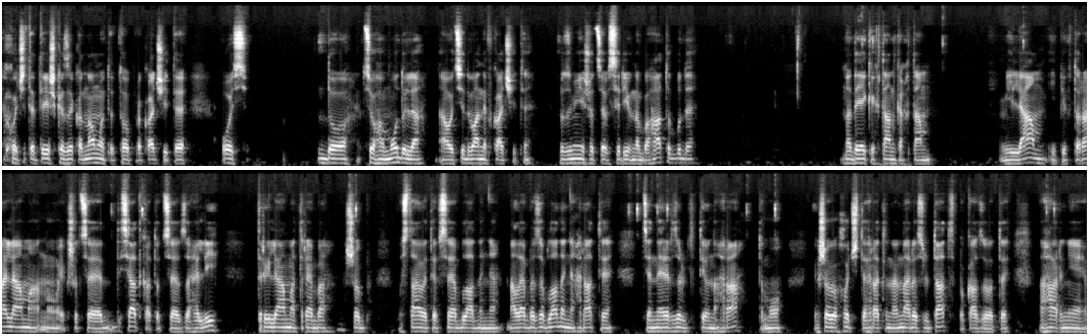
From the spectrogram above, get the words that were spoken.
хочете трішки зекономити, то прокачуйте ось до цього модуля, а оці два не вкачуйте. Розумію, що це все рівно багато буде. На деяких танках там і лям, і півтора ляма. Ну, якщо це десятка, то це взагалі три ляма треба, щоб поставити все обладнання. Але без обладнання грати це не результативна гра. Тому, якщо ви хочете грати на, результат, показувати гарні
